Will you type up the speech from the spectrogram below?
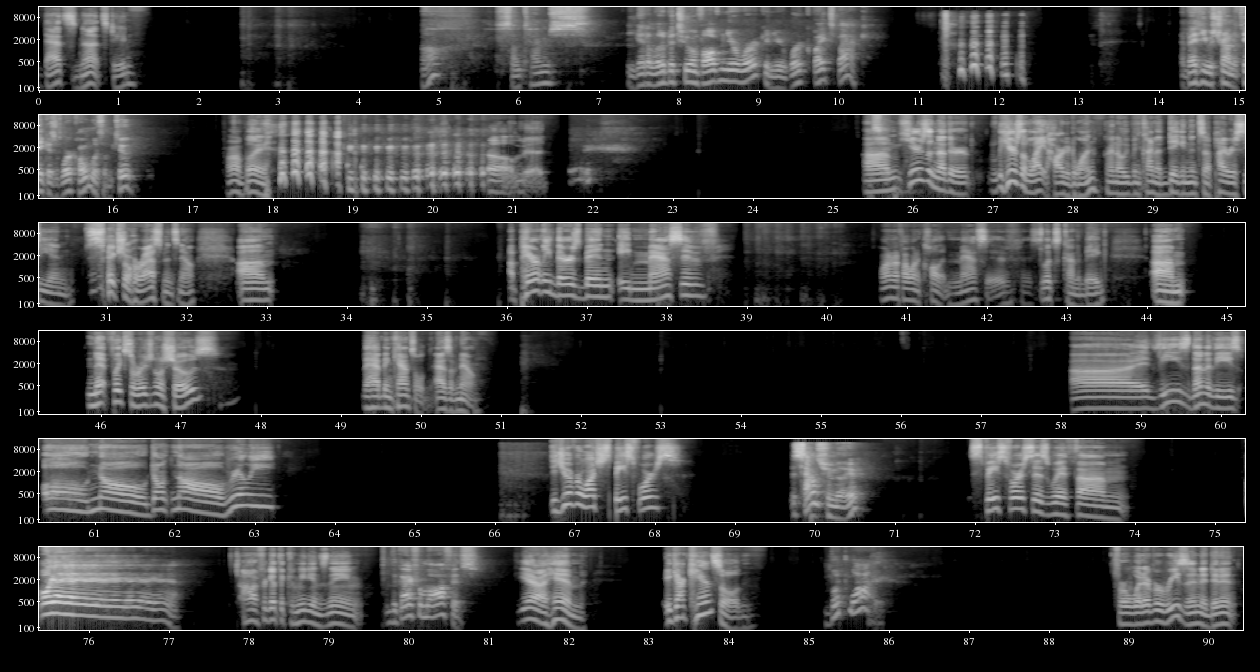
That's nuts, dude. Well, sometimes you get a little bit too involved in your work and your work bites back. I bet he was trying to take his work home with him too. Probably. oh man. Um, here's another here's a lighthearted one. I know we've been kind of digging into piracy and sexual harassments now. Um, apparently, there's been a massive. I don't know if I want to call it massive. This looks kind of big. Um, Netflix original shows that have been canceled as of now. Uh, these, none of these. Oh no, don't no, really? Did you ever watch Space Force? It sounds familiar. Space Force is with um Oh yeah, yeah, yeah, yeah, yeah, yeah, yeah, yeah. Oh, I forget the comedian's name. The guy from the office. Yeah, him. It got canceled. But why? For whatever reason, it didn't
